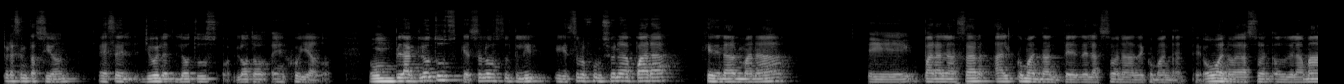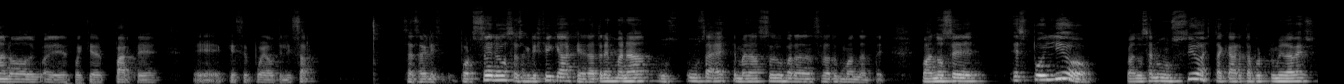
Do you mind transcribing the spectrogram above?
presentación. Es el Jeweled Lotus Loto enjollado. Un Black Lotus que solo, que solo funciona para generar maná eh, para lanzar al comandante de la zona de comandante, o bueno, de la, zona, o de la mano, de eh, cualquier parte eh, que se pueda utilizar. por cero se sacrifica, genera 3 maná, usa este maná solo para lanzar a tu comandante. Cuando se spoileó, cuando se anunció esta carta por primera vez,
